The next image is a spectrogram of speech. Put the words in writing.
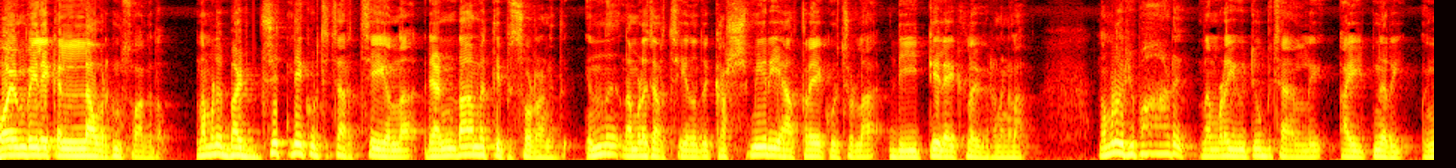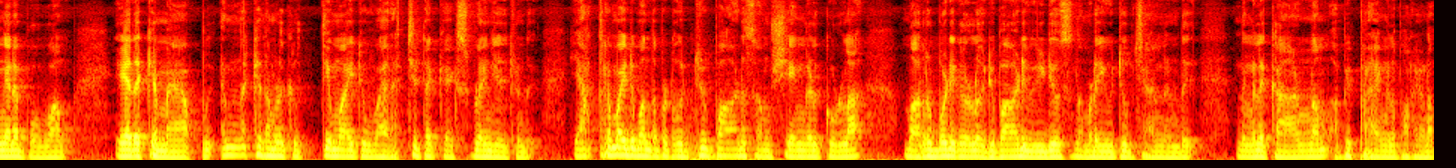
ഒ എം വിയിലേക്ക് എല്ലാവർക്കും സ്വാഗതം. നമ്മൾ ബഡ്ജറ്റിനെ കുറിച്ച് ചർച്ച ചെയ്യുന്ന രണ്ടാമത്തെ എപ്പിസോഡാണിത് ഇന്ന് നമ്മൾ ചർച്ച ചെയ്യുന്നത് കശ്മീർ യാത്രയെക്കുറിച്ചുള്ള ഡീറ്റെയിൽ ആയിട്ടുള്ള വിവരങ്ങളാണ് നമ്മൾ ഒരുപാട് നമ്മുടെ യൂട്യൂബ് ചാനലിൽ ഐറ്റിനറി എങ്ങനെ പോവാം. ഏതൊക്കെ മാപ്പ് എന്നൊക്കെ നമ്മൾ കൃത്യമായിട്ട് വരച്ചിട്ടൊക്കെ എക്സ്പ്ലെയിൻ ചെയ്തിട്ടുണ്ട്. യാത്രയുമായിട്ട് ബന്ധപ്പെട്ട ഒരുപാട് സംശയങ്ങൾക്കുള്ള മറുപടികളുള്ള ഒരുപാട് വീഡിയോസ് നമ്മുടെ യൂട്യൂബ് ചാനലുണ്ട് നിങ്ങൾ കാണണം അഭിപ്രായങ്ങൾ പറയണം.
